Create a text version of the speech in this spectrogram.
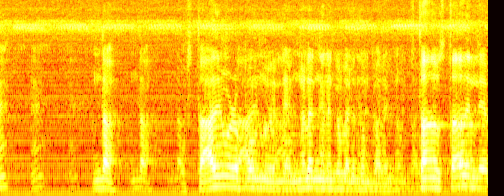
ഏഹ് എന്താ ഉസ്താദിന് കുഴപ്പമൊന്നുമില്ല. നിങ്ങൾ എങ്ങനെയൊക്കെ വലുതും പറയും. ഉസ്താദ് ഉസ്താദില്ലേ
